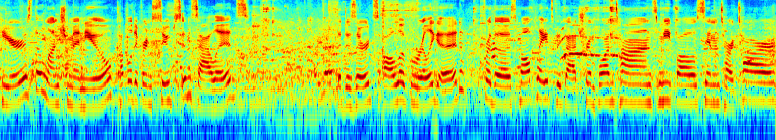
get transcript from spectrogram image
Here's the lunch menu: a couple different soups and salads. The desserts all look really good. For the small plates, we've got shrimp wontons, meatballs, salmon tartare.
